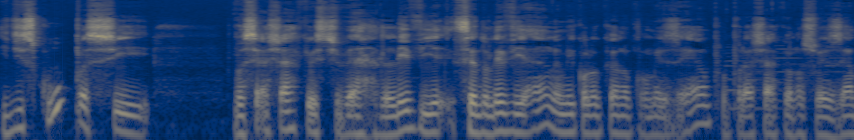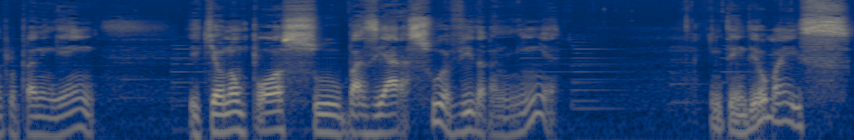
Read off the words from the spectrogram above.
E desculpa se você achar que eu estiver levi sendo leviano, me colocando como exemplo, por achar que eu não sou exemplo para ninguém e que eu não posso basear a sua vida na minha, entendeu? Mas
